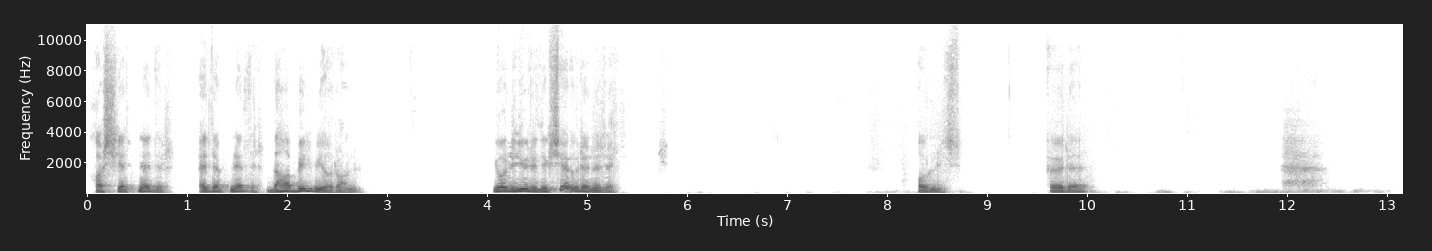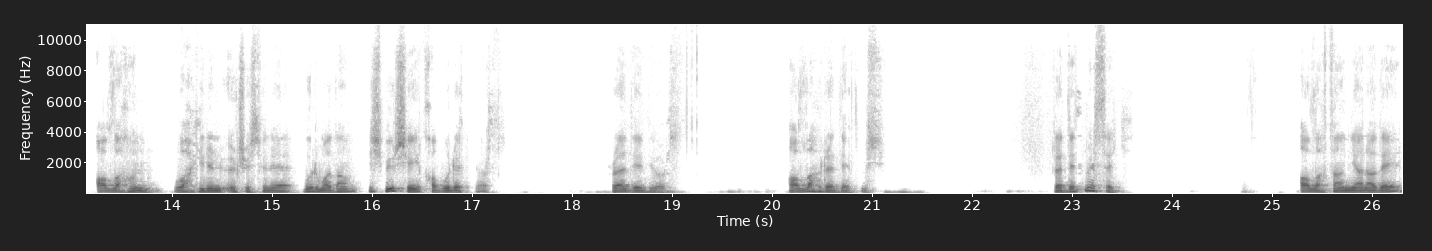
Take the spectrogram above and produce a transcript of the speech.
haşyet nedir, edep nedir, daha bilmiyor onu. Yolu yürüdükçe öğrenecek. Onun için öyle Allah'ın vahyinin ölçüsüne vurmadan hiçbir şeyi kabul etmiyoruz. Reddediyoruz. Allah reddetmiş. Reddetmezsek Allah'tan yana değil,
